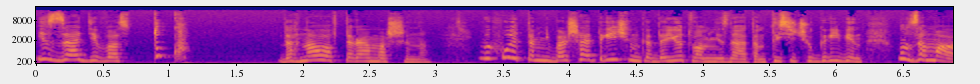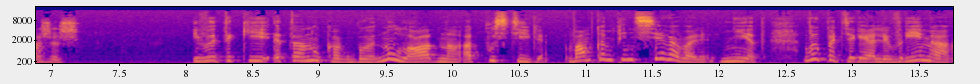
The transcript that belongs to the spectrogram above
и сзади вас тук, догнала вторая машина. Выходит там небольшая трещинка, дает вам, не знаю, там тысячу гривен, ну, замажешь. И вы такие, это, ну, как бы, ну, ладно, отпустили. Вам компенсировали? Нет. Вы потеряли время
